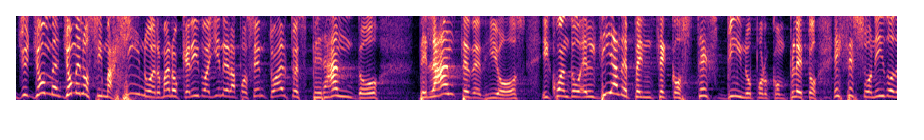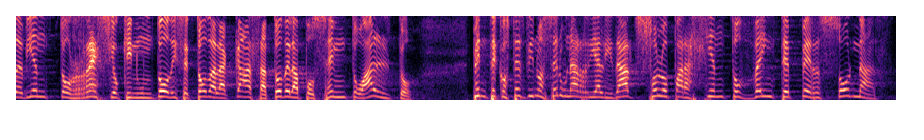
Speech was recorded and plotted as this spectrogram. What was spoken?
yo, me, yo me los imagino, hermano querido, allí en el aposento alto esperando delante de Dios y cuando el día de Pentecostés vino por completo, ese sonido de viento recio que inundó, dice, toda la casa, todo el aposento alto. Pentecostés vino a ser una realidad solo para 120 personas.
